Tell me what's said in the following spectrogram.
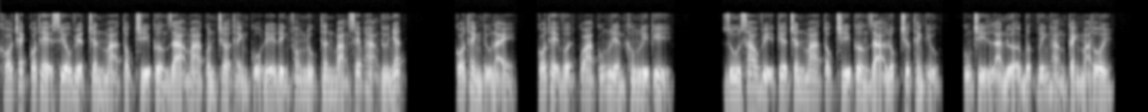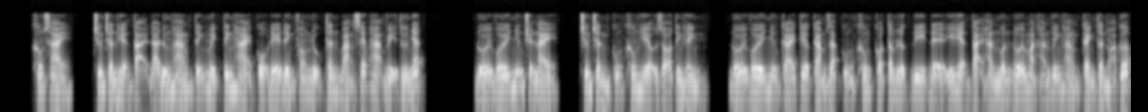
khó trách có thể siêu việt chân ma tộc trí cường giả ma quân trở thành cổ đế đỉnh phong nhục thân bảng xếp hạng thứ nhất. Có thành tựu này, có thể vượt qua cũng liền không ly kỳ. Dù sao vị kia chân ma tộc trí cường giả lúc trước thành tựu, cũng chỉ là nửa bước vĩnh hằng cảnh mà thôi. Không sai, trương trần hiện tại đã đứng hàng tĩnh mịch tinh hải cổ đế đỉnh phong nhục thân bảng xếp hạng vị thứ nhất. Đối với những chuyện này, trương trần cũng không hiểu rõ tình hình, đối với những cái kia cảm giác cũng không có tâm lực đi để ý hiện tại hắn muốn đối mặt hắn vĩnh hằng cảnh thần hỏa cướp.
